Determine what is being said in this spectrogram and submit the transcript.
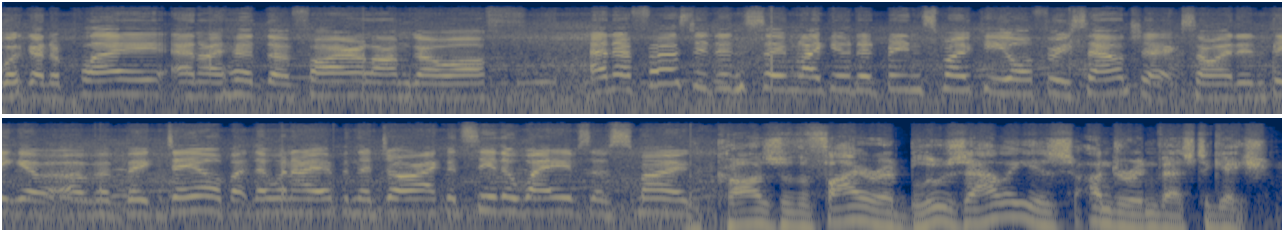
were going to play, and I heard the fire alarm go off. And at first, it didn't seem like it had been smoky all through sound check, so I didn't think it of a big deal. But then when I opened the door, I could see the waves of smoke. The cause of the fire at Blues Alley is under investigation.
